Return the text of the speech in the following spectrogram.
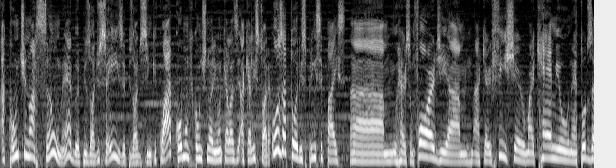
a continuação, né, do episódio 6, episódio 5 e 4, como que continuariam aquelas, aquela história. Os atores principais, ah, o Harrison Ford, a, a Carrie Fisher, o Mark Hamill, né, todos ainda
